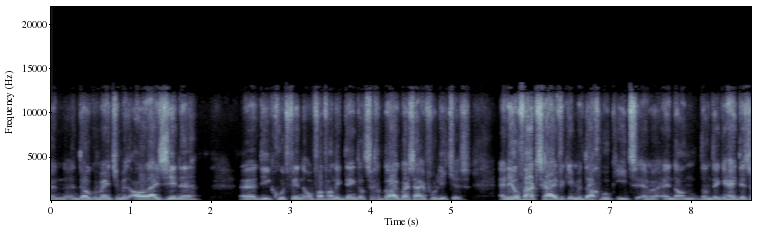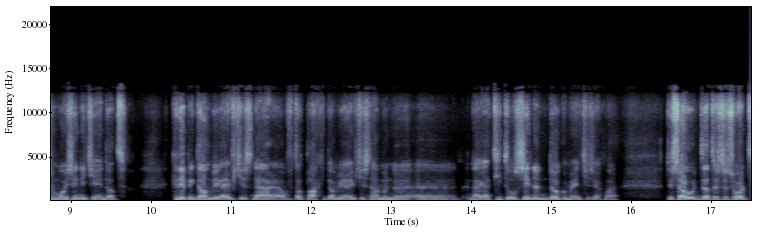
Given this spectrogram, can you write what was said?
een, een documentje met allerlei zinnen uh, die ik goed vind of waarvan ik denk dat ze gebruikbaar zijn voor liedjes. En heel vaak schrijf ik in mijn dagboek iets en, en dan, dan denk ik, hé, hey, dit is een mooi zinnetje. En dat knip ik dan weer eventjes naar, of dat plak ik dan weer eventjes naar mijn nou ja, titelzinnen documentje, zeg maar. Dus zo, dat is een soort,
